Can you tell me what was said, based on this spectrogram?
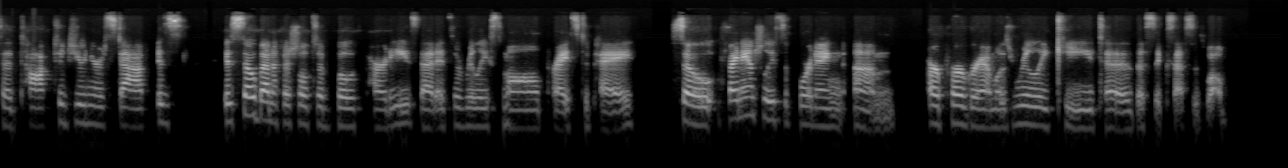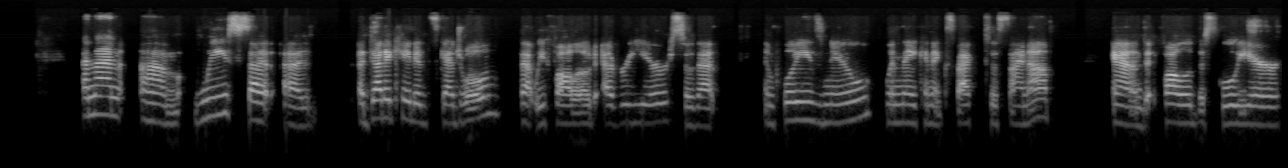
to talk to junior staff is, is so beneficial to both parties that it's a really small price to pay. So financially supporting um, our program was really key to the success as well. And then um, we set a, a dedicated schedule that we followed every year so that employees knew when they can expect to sign up and it followed the school year.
